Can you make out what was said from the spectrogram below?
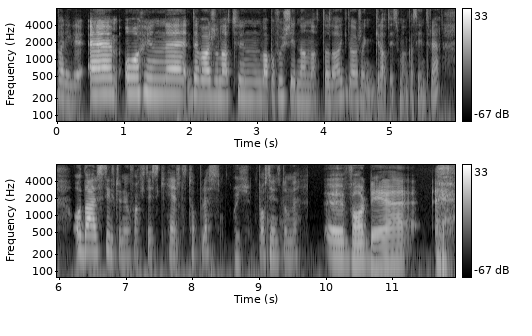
Bare hyggelig. Um, og hun eh, Det var sånn at hun var på forsiden av Natt og Dag. Det var sånn gratismagasin, tror jeg. Og der stilte hun jo faktisk helt toppløs. Oi. Hva syns du om det? Uh, var det eh,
